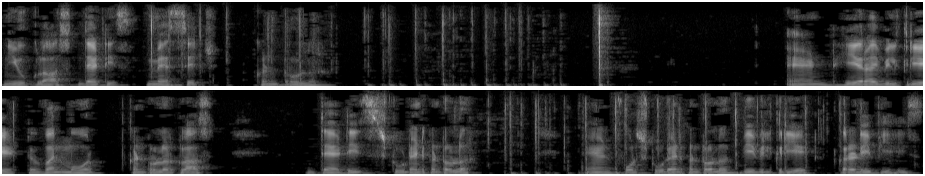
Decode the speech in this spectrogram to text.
new class that is message controller. And here I will create one more controller class that is student controller and for student controller we will create CRUD APIs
